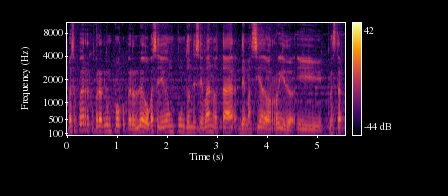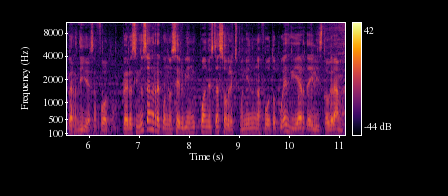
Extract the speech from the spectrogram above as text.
Vas a poder recuperarlo un poco, pero luego vas a llegar a un punto donde se va a notar demasiado ruido y va a estar perdida esa foto. Pero si no sabes reconocer bien cuando estás sobreexponiendo una foto, puedes guiarte del histograma.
